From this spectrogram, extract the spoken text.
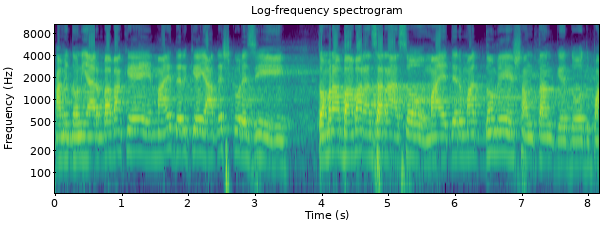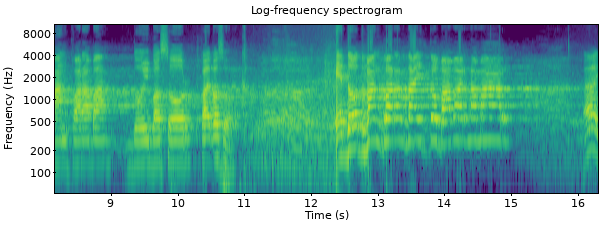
আমি দুনিয়ার বাবাকে মায়েদেরকে আদেশ করেছি তোমরা বাবারা যারা আছো মায়েদের মাধ্যমে সন্তানকে দুধ পান করাবা দুই বছর কয় বছর এ দুধ পান করার দায়িত্ব বাবার নামার এই?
